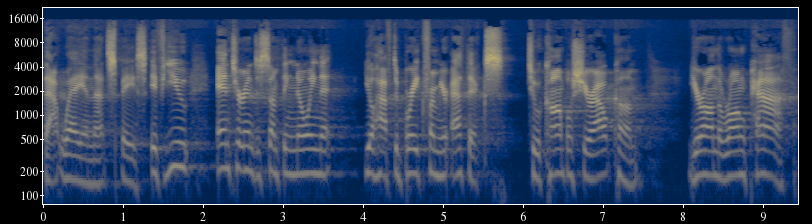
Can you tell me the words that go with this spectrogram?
that way in that space. If you enter into something knowing that you'll have to break from your ethics to accomplish your outcome, you're on the wrong path.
